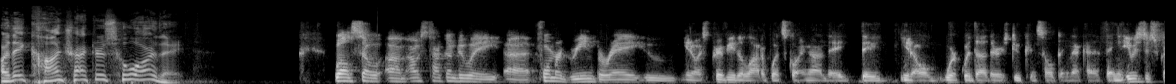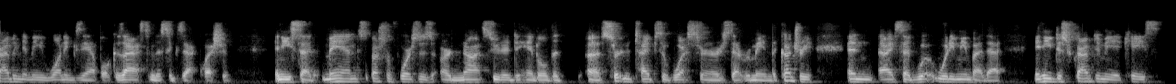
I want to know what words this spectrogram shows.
Are they contractors? Who are they? Well, so um, I was talking to a uh, former Green Beret who, you know, is privy to a lot of what's going on. They, they, you know, work with others, do consulting, that kind of thing. And he was describing to me one example because I asked him this exact question, and he said, "Man, special forces are not suited to handle the uh, certain types of Westerners that remain in the country." And I said, "What do you mean by that?" And he described to me a case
